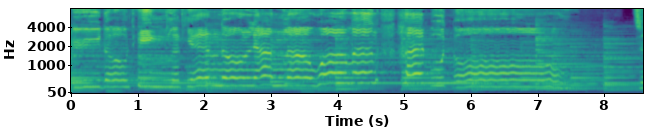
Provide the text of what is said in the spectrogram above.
雨都停天都亮了，我们还不懂这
